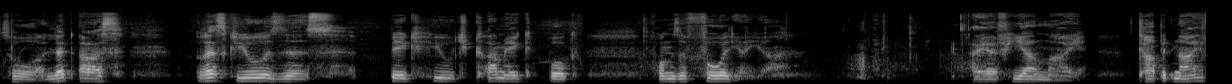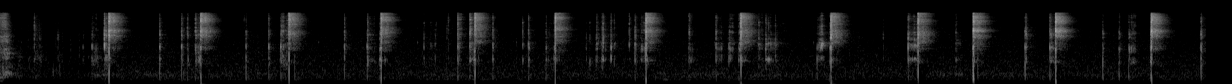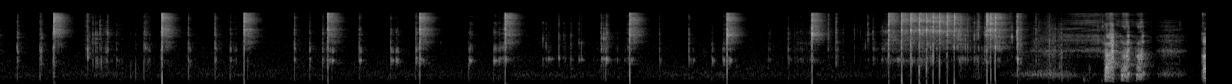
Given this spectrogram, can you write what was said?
so let us rescue this big huge comic book from the folia here. I have here my carpet knife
